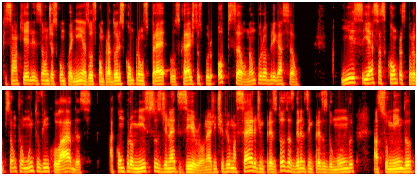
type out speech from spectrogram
que são aqueles onde as companhias ou os compradores compram os, pré, os créditos por opção, não por obrigação. E, e essas compras por opção estão muito vinculadas a compromissos de net zero. Né? A gente viu uma série de empresas, todas as grandes empresas do mundo, assumindo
